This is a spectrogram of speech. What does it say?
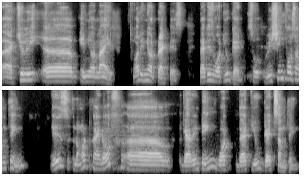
actually uh, in your life or in your practice, that is what you get. So wishing for something is not kind of uh, guaranteeing what that you get something.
